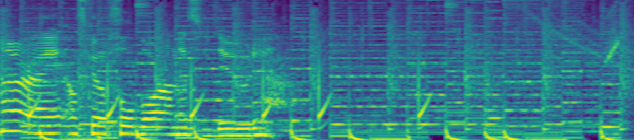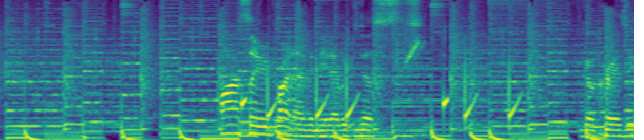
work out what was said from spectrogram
Alright, let's go full bore on this dude. Honestly, we probably don't even need it. We can just go crazy.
